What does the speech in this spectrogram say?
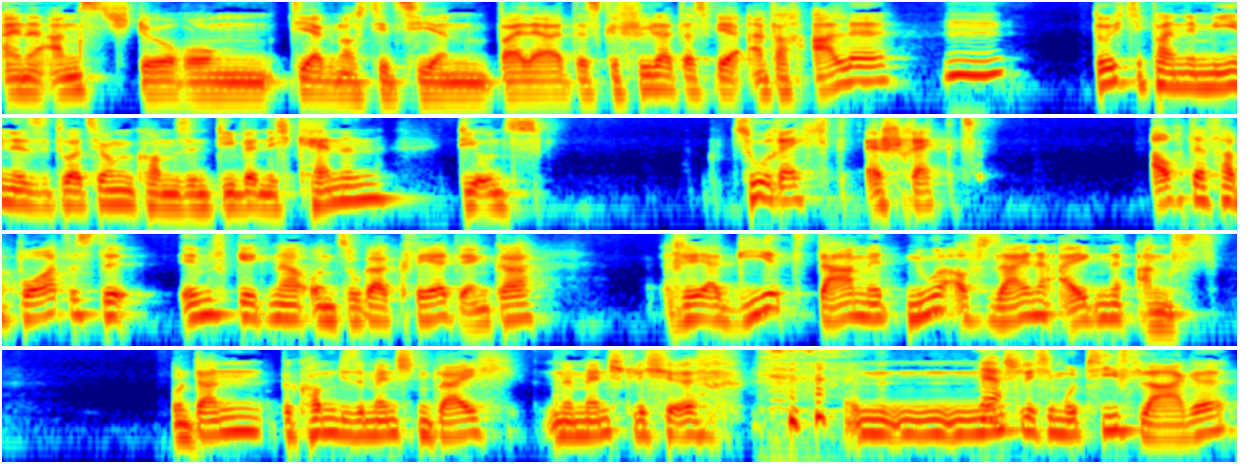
eine Angststörung diagnostizieren, weil er das Gefühl hat, dass wir einfach alle mhm. Durch die Pandemie in eine Situation gekommen sind, die wir nicht kennen, die uns zu Recht erschreckt. Auch der verbohrteste Impfgegner und sogar Querdenker reagiert damit nur auf seine eigene Angst. Und dann bekommen diese Menschen gleich eine menschliche, eine menschliche ja. Motivlage.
